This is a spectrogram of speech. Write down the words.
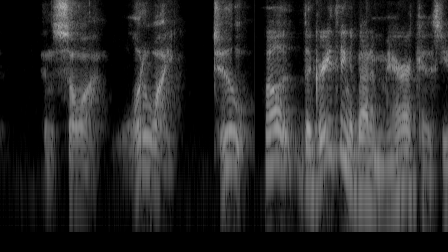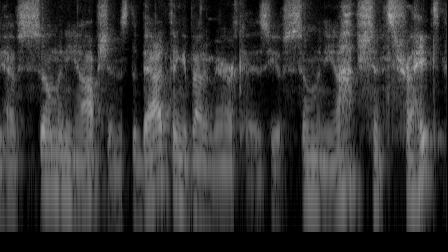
and so on. What do I do? Well, the great thing about America is you have so many options. The bad thing about America is you have so many options, right?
